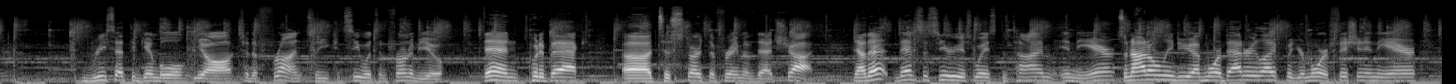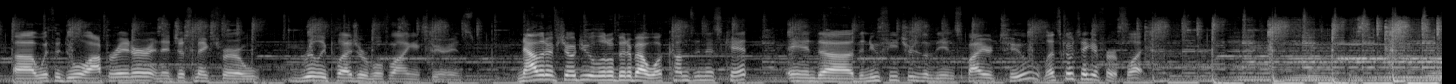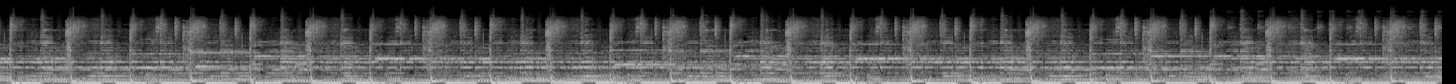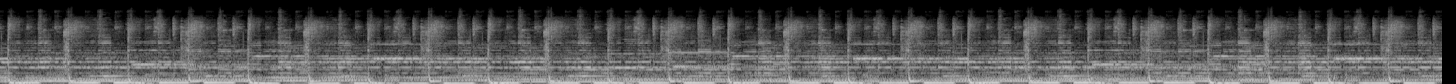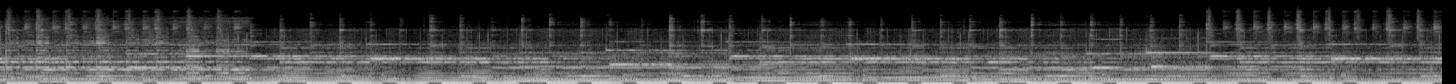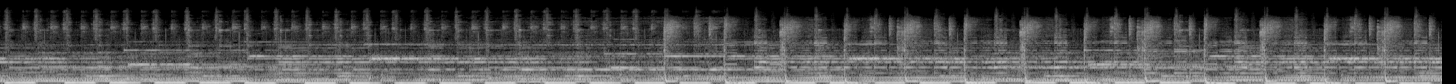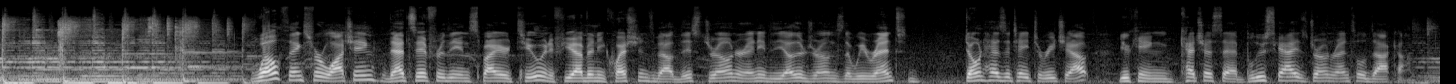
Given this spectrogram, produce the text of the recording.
reset the gimbal yaw to the front so you can see what's in front of you, then put it back uh, to start the frame of that shot. Now that, that's a serious waste of time in the air. So not only do you have more battery life, but you're more efficient in the air uh, with a dual operator and it just makes for a really pleasurable flying experience. Now that I've showed you a little bit about what comes in this kit and uh, the new features of the Inspire 2, let's go take it for a flight. Well, thanks for watching. That's it for the Inspire 2. And if you have any questions about this drone or any of the other drones that we rent, don't hesitate to reach out. You can catch us at blueskiesdronerental.com.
